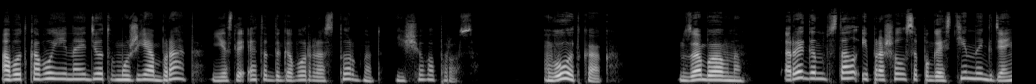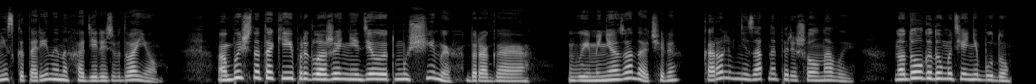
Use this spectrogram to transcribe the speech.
А вот кого ей найдет в мужья брат, если этот договор расторгнут, еще вопрос. «Вот как. Забавно». Реган встал и прошелся по гостиной, где они с Катариной находились вдвоем. «Обычно такие предложения делают мужчины, дорогая. Вы меня озадачили». Король внезапно перешел на «вы». «Но долго думать я не буду.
